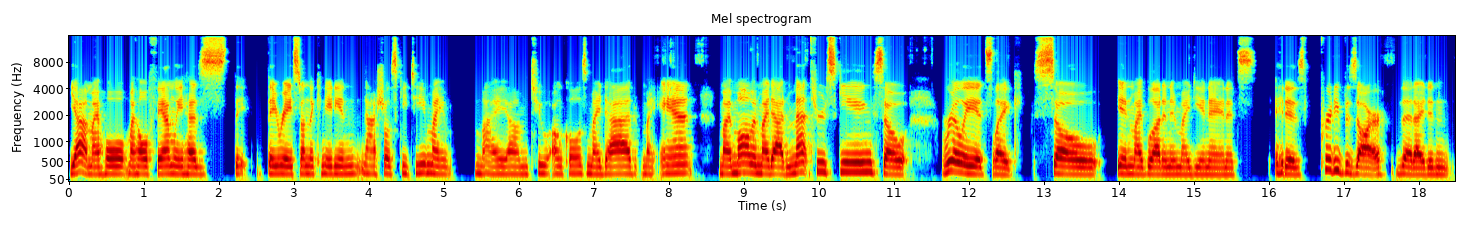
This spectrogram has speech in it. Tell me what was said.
yeah, my whole my whole family has they they raced on the Canadian national ski team. My my um, two uncles, my dad, my aunt, my mom, and my dad met through skiing. So really, it's like so in my blood and in my DNA, and it's it is pretty bizarre that I didn't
